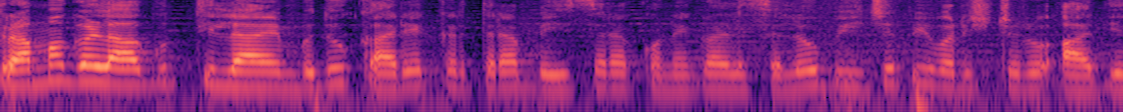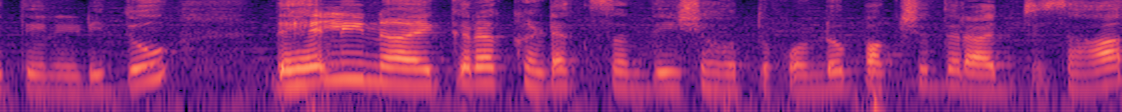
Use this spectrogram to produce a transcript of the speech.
ಕ್ರಮಗಳಾಗುತ್ತಿಲ್ಲ ಎಂಬುದು ಕಾರ್ಯಕರ್ತರ ಬೇಸರ ಕೊನೆಗಾಣಿಸಲು ಬಿಜೆಪಿ ವರಿಷ್ಠರು ಆದ್ಯತೆ ನೀಡಿದ್ದು, ದೆಹಲಿ ನಾಯಕರ ಖಡಕ್ ಸಂದೇಶ ಹೊತ್ತುಕೊಂಡು ಪಕ್ಷದ ರಾಜ್ಯ ಸಹ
